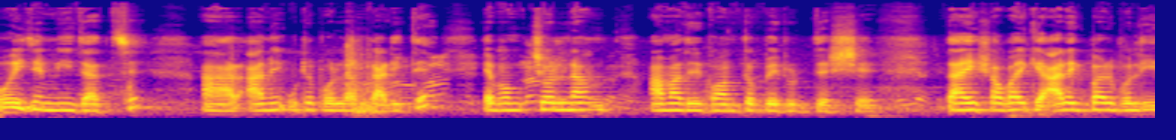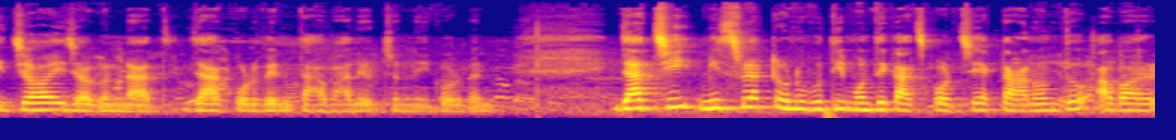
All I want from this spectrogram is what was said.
ওই যে মেয়ে যাচ্ছে। আর আমি উঠে পড়লাম গাড়িতে এবং চললাম আমাদের গন্তব্যের উদ্দেশ্যে। তাই সবাইকে আরেকবার বলি, জয় জগন্নাথ, যা করবেন তা ভালোর জন্যই করবেন। যাচ্ছি, মিশ্র একটা অনুভূতির মধ্যে কাজ করছে, একটা আনন্দ। আবার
